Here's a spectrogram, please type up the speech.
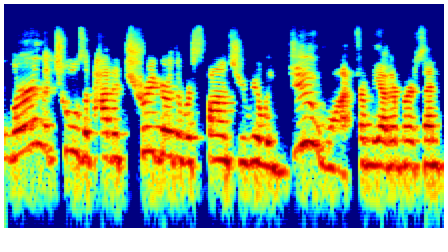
learn the tools of how to trigger the response you really do want from the other person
